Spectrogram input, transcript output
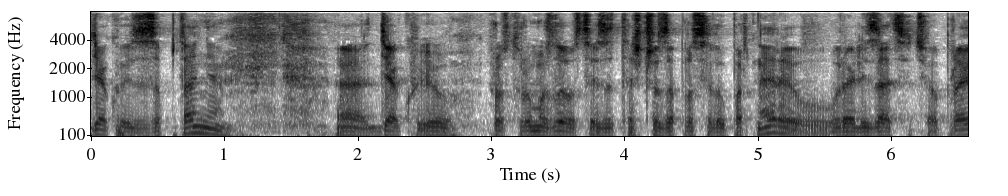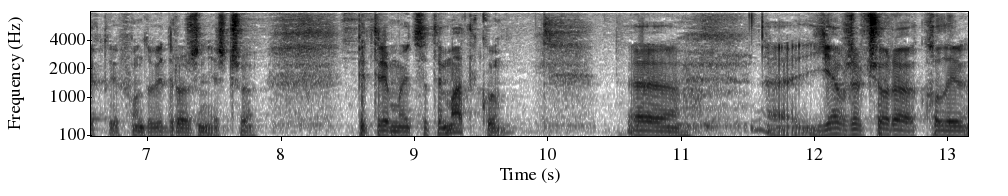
Дякую за запитання. Е, Дякую простору можливостей за те, що запросили партнери у реалізації цього проекту і фонду відродження, що підтримують цю тематику. Е, е, Я вже вчора, коли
